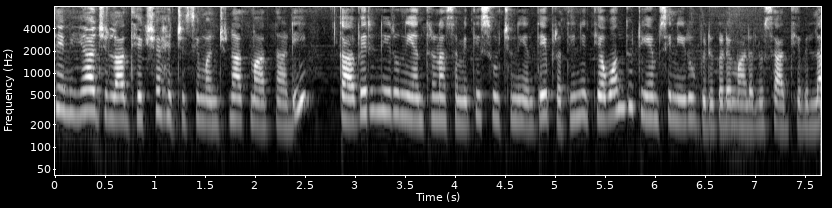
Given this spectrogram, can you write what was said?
ಸೇನೆಯ ಜಿಲ್ಲಾಧ್ಯಕ್ಷ ಎಚ್ ಸಿ ಮಂಜುನಾಥ್ ಮಾತನಾಡಿ ಕಾವೇರಿ ನೀರು ನಿಯಂತ್ರಣ ಸಮಿತಿ ಸೂಚನೆಯಂತೆ ಪ್ರತಿನಿತ್ಯ ಒಂದು ಟಿಎಂಸಿ ನೀರು ಬಿಡುಗಡೆ ಮಾಡಲು ಸಾಧ್ಯವಿಲ್ಲ.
